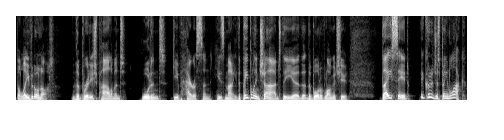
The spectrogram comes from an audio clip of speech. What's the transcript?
believe it or not, the British Parliament wouldn't give Harrison his money. The people in charge, the, uh, the, the Board of Longitude, they said it could have just been luck,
